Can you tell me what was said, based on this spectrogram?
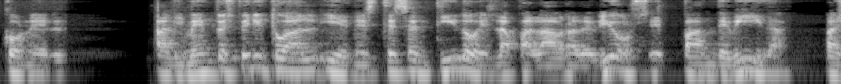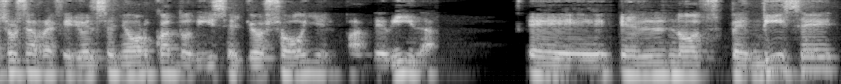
con el alimento espiritual y en este sentido es la palabra de Dios, el pan de vida. A eso se refirió el Señor cuando dice yo soy el pan de vida. Eh, él nos bendice,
